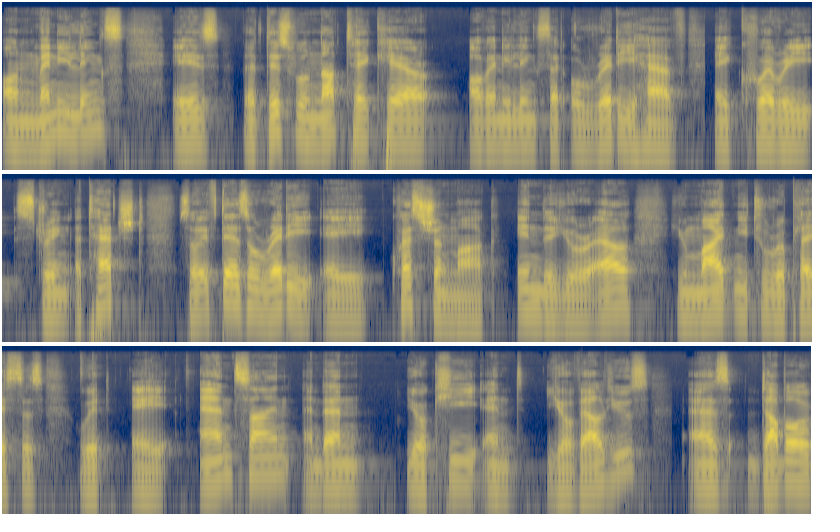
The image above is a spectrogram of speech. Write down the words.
on many links is that this will not take care of any links that already have a query string attached. So if there's already a question mark in the URL, you might need to replace this with a and sign and then your key and your values as double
